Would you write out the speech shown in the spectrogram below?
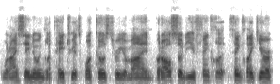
when I say New England Patriots, what goes through your mind? But also, do you think think like you're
